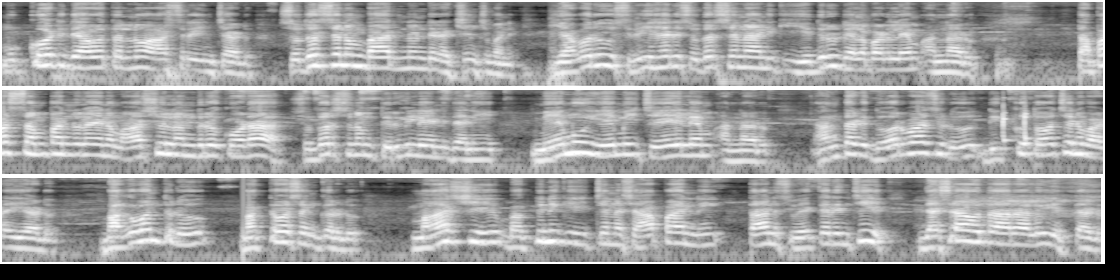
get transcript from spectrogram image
ముక్కోటి దేవతలను ఆశ్రయించాడు. సుదర్శనం బారి నుండి రక్షించమని. ఎవరూ శ్రీహరి సుదర్శనానికి ఎదురు నిలబడలేం అన్నారు. తపస్సంపన్నులైన మహర్షులందరూ కూడా సుదర్శనం తిరుగులేనిదని మేము ఏమీ చేయలేం అన్నారు. అంతటి దూర్వాసుడు దిక్కు తోచని వాడయ్యాడు. భగవంతుడు భక్తవశంకరుడు. మహర్షి భక్తునికి ఇచ్చిన శాపాన్ని తాను స్వీకరించి దశావతారాలు ఎత్తాడు.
